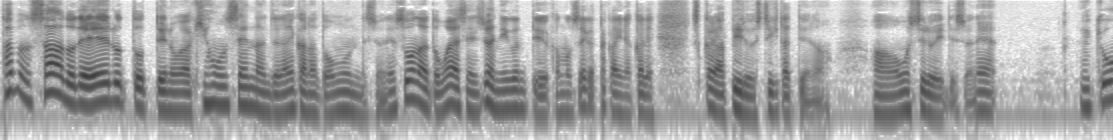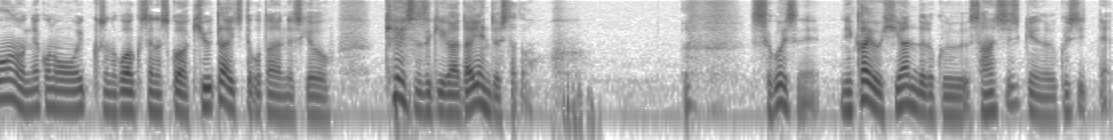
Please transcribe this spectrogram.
多分サードで A ロットっていうのが基本戦なんじゃないかなと思うんですよね。そうなるとモヤ選手は2軍っていう可能性が高い中でしっかりアピールをしてきたっていうのはあ面白いですよね。今日のねこのオリックスの紅白戦のスコアは9対1ってことなんですけど K 鈴木が大炎上したと。すごいですね。2回を被安打6、3四死球の6失点。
